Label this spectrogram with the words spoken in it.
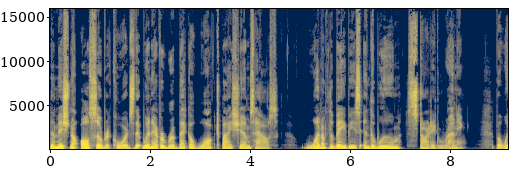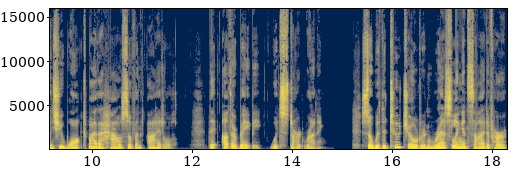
The Mishnah also records that whenever Rebekah walked by Shem's house, one of the babies in the womb started running. But when she walked by the house of an idol, the other baby would start running. So, with the two children wrestling inside of her,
